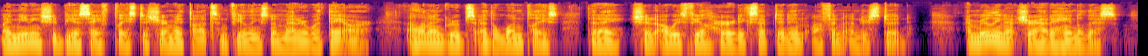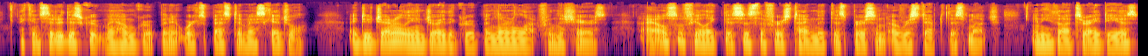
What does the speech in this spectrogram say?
My meetings should be a safe place to share my thoughts and feelings no matter what they are. Al Anon groups are the one place that I should always feel heard, accepted, and often understood. I'm really not sure how to handle this. I consider this group my home group and it works best in my schedule. I do generally enjoy the group and learn a lot from the shares. I also feel like this is the first time that this person overstepped this much. Any thoughts or ideas?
